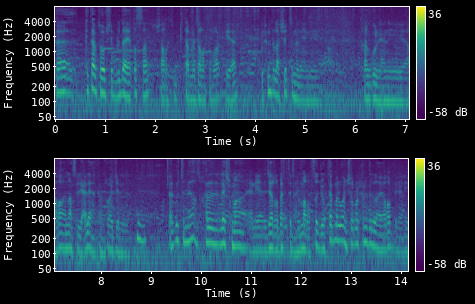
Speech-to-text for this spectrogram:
فكتبت أول شيء بالبداية قصة شاركت بكتاب مجره الرعب فيها. والحمد لله شفت ان يعني خلينا نقول يعني آراء الناس اللي عليها كانت وايد جميلة. فقلت إنه خل ليش ما يعني أجرب أكتب هالمرة صدق واكمل وانشر والحمد لله يا رب يعني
